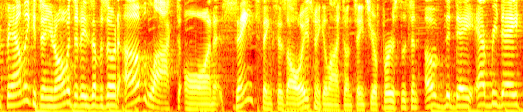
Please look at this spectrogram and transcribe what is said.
Family, continuing on with today's episode of Locked On Saints. Thanks as always, making Locked On Saints your first listen of the day every day.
